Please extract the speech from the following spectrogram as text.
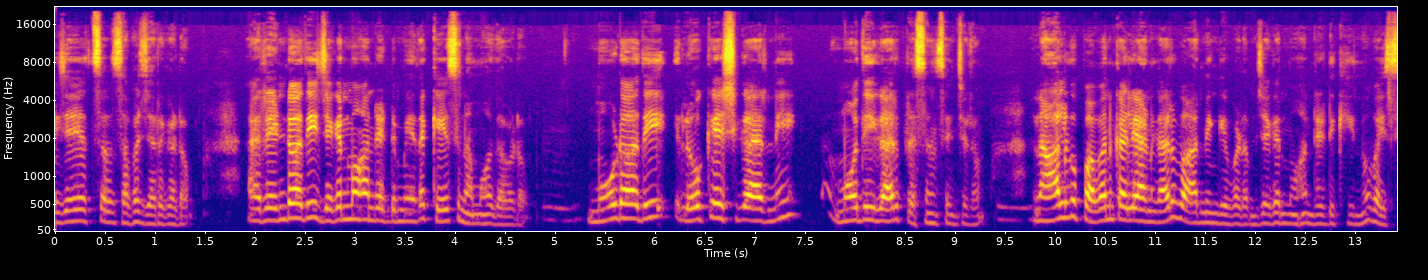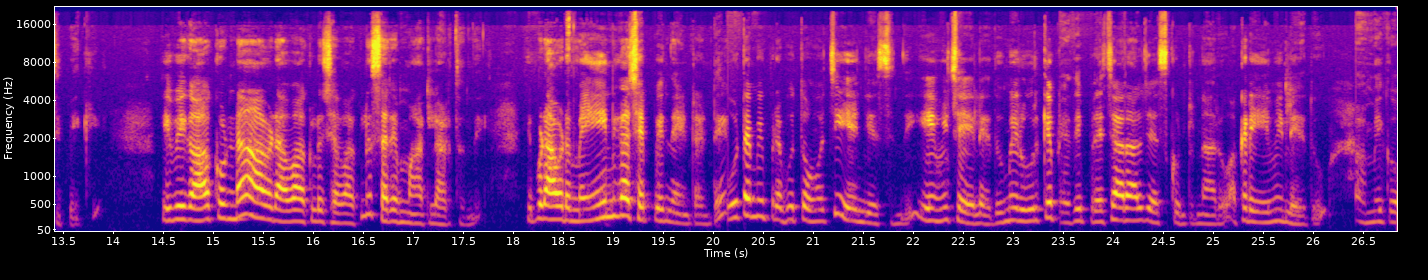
విజయోత్సవ సభ జరగడం. రెండోది జగన్మోహన్ రెడ్డి మీద కేసు నమోదవడం మూడోది లోకేష్ గారిని మోదీ గారు ప్రశంసించడం. నాలుగు పవన్ కళ్యాణ్ గారు వార్నింగ్ ఇవ్వడం జగన్మోహన్ రెడ్డికిను వైసీపీకి. ఇవి కాకుండా ఆవిడ అవాకులు చవాకులు సరే మాట్లాడుతుంది. ఇప్పుడు ఆవిడ మెయిన్గా చెప్పింది ఏంటంటే కూటమి ప్రభుత్వం వచ్చి ఏం చేసింది? ఏమీ చేయలేదు. మీరు ఊరికే ప్రతి ప్రచారాలు చేసుకుంటున్నారు. అక్కడ ఏమీ లేదు. మీకు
